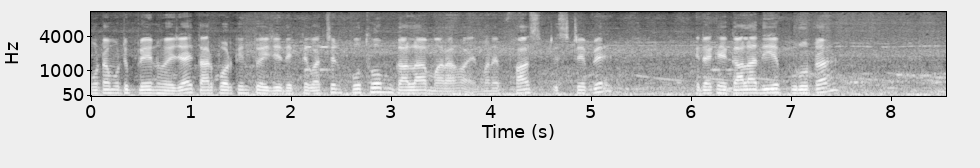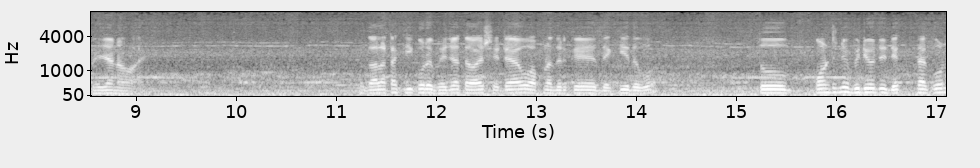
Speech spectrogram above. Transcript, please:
মোটামুটি প্লেন হয়ে যায়, তারপর কিন্তু এই যে দেখতে পাচ্ছেন প্রথম গালা মারা হয়। মানে ফার্স্ট স্টেপে এটাকে গালা দিয়ে পুরোটা ভেজানো হয়। গালাটা কি করে ভেজাতে হয় সেটাও আপনাদেরকে দেখিয়ে দেবো। তো কন্টিনিউ ভিডিওটি দেখতে থাকুন।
